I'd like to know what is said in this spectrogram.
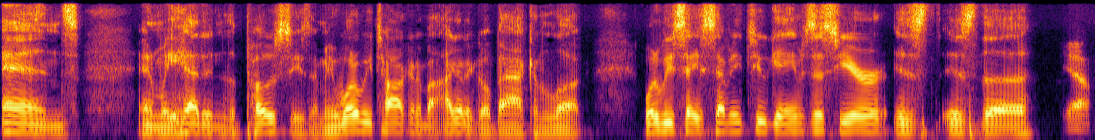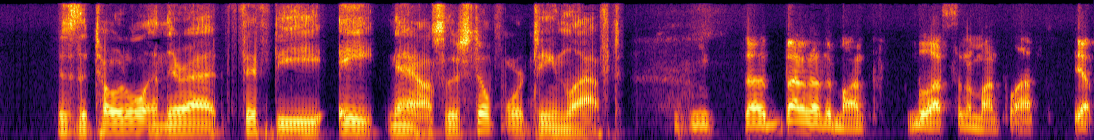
ends and we head into the postseason. I mean, what are we talking about? I got to go back and look. What did we say? 72 games this year is is the Yeah. is the total, and they're at 58 now. So there's still 14 left. Uh, about another month, less than a month left. Yep.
